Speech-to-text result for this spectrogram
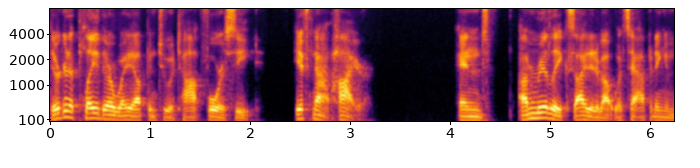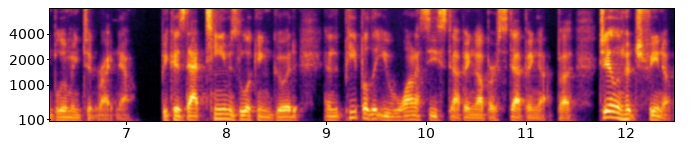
they're going to play their way up into a top four seed, if not higher. And I'm really excited about what's happening in Bloomington right now because that team is looking good, and the people that you want to see stepping up are stepping up. Uh, Jalen Hood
